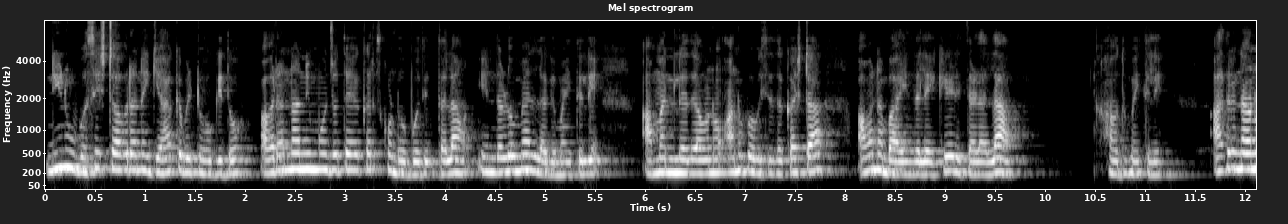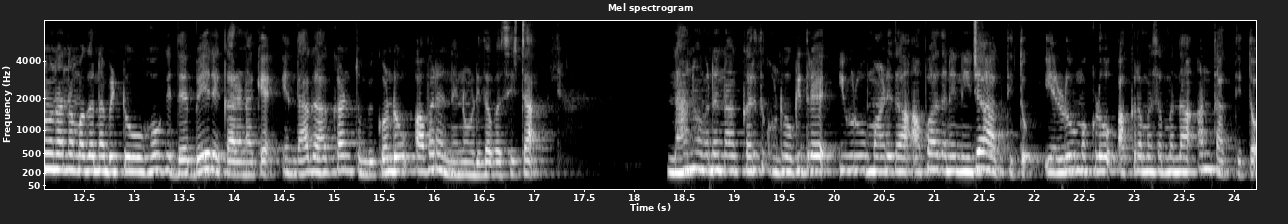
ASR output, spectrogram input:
ನೀನು ವಸಿಷ್ಠ ಅವರನ್ನು ಯಾಕೆ ಬಿಟ್ಟು ಹೋಗಿದ್ದೋ? ಅವರನ್ನು ನಿಮ್ಮ ಜೊತೆ ಕರೆಸ್ಕೊಂಡು ಹೋಗ್ಬೋದಿತ್ತಲ್ಲ? ಎಂದಳು ಮೆಲ್ಲಗೆ ಮೈತಿಲಿ ಅಮ್ಮನಿಲ್ಲದೆ ಅವನು ಅನುಭವಿಸಿದ ಕಷ್ಟ ಅವನ ಬಾಯಿಂದಲೇ ಕೇಳಿದ್ದಾಳಲ್ಲ? ಹೌದು ಮೈಥಿಲಿ. ಆದರೆ ನಾನು ನನ್ನ ಮಗನ ಬಿಟ್ಟು ಹೋಗಿದ್ದೆ ಬೇರೆ ಕಾರಣಕ್ಕೆ ಎಂದಾಗ ಕಣ್ತುಂಬಿಕೊಂಡು ಅವರನ್ನೇ ನೋಡಿದ ವಸಿಷ್ಠ. ನಾನು ಅವನನ್ನು ಕರೆದುಕೊಂಡು ಹೋಗಿದ್ರೆ ಇವರು ಮಾಡಿದ ಆಪಾದನೆ ನಿಜ ಆಗ್ತಿತ್ತು. ಎರಡೂ ಮಕ್ಕಳು ಅಕ್ರಮ ಸಂಬಂಧ ಅಂತಾಗ್ತಿತ್ತು.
